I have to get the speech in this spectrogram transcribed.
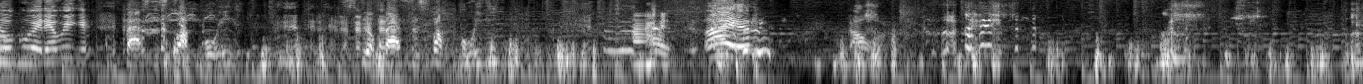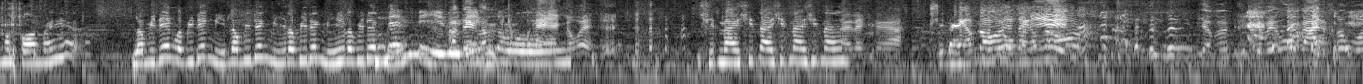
ดูกูไอ้เดี๋ยววิ่ง Fast as fuck, boy. Still fast as fuck, boy. เฮ้ยเอ้าน้ำมังกรไหมเนี่ยเรามีเด้งเรามีเด้งหนีเรามีเด้งหนีเรามีเด้งหนีเรามีเด้งหนีเด้งหนีหรือเด็เด้กงแล้วลแรงงนะเว้ยชิดในชิดในชิดในชิดในอะไรคือชิดไหนครับน้องลชิงดไหนมาครับนี่น้อง อย่าไปอย่าไปอู้กายเข้าหัว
